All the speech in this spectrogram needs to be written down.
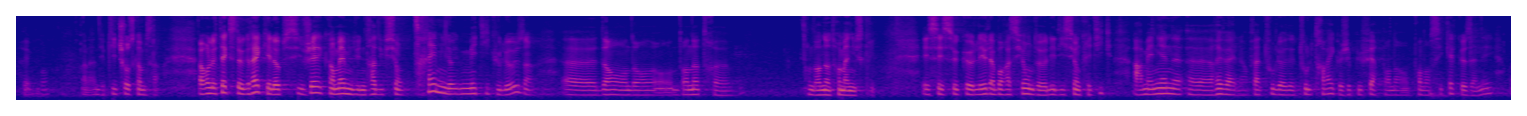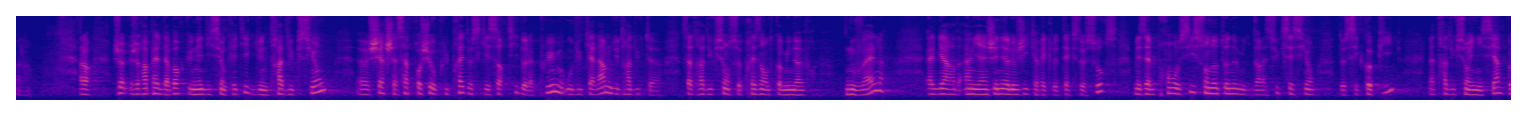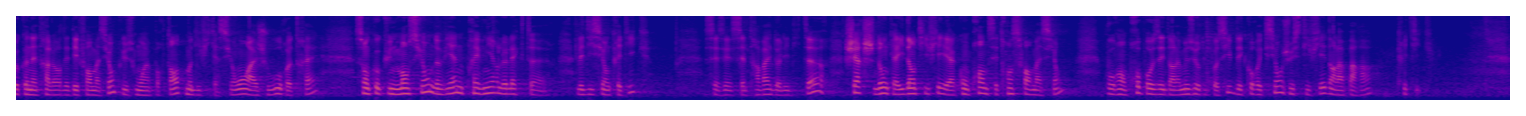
Voilà, des petites choses comme ça. Alors le texte grec est l'objet quand même d'une traduction très méticuleuse euh, dans notre manuscrit. Et c'est ce que l'élaboration de l'édition critique arménienne euh, révèle, enfin tout le, travail que j'ai pu faire pendant, ces quelques années. Alors, je, rappelle d'abord qu'une édition critique d'une traduction euh, cherche à s'approcher au plus près de ce qui est sorti de la plume ou du calame du traducteur. Sa traduction se présente comme une œuvre nouvelle. Elle garde un lien généalogique avec le texte source, mais elle prend aussi son autonomie. Dans la succession de ces copies, la traduction initiale peut connaître alors des déformations plus ou moins importantes, modifications, ajouts, retraits, sans qu'aucune mention ne vienne prévenir le lecteur. L'édition critique, c'est le travail de l'éditeur, cherche donc à identifier et à comprendre ces transformations pour en proposer dans la mesure du possible des corrections justifiées dans l'apparat critique.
